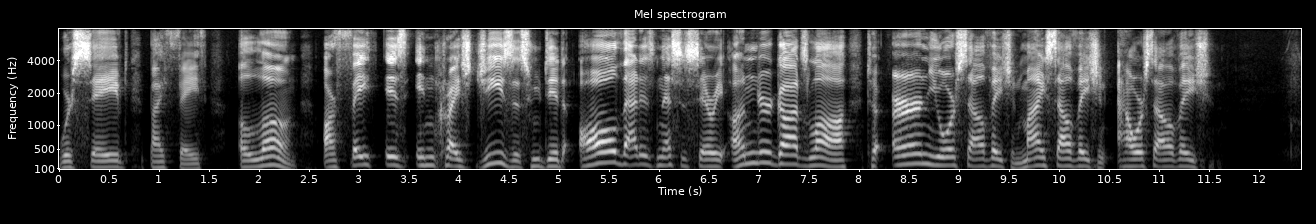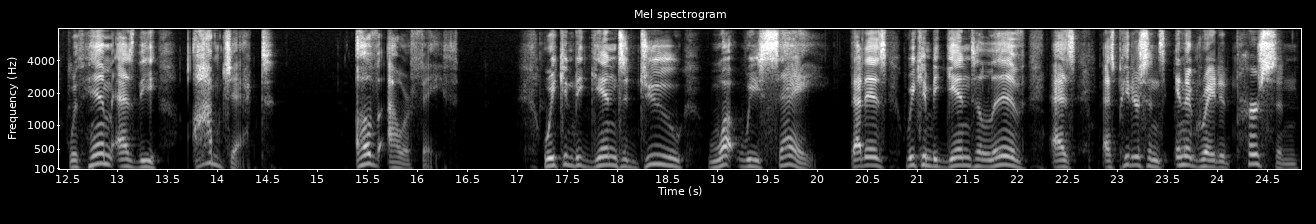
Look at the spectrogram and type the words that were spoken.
we're saved by faith alone. Our faith is in Christ Jesus, who did all that is necessary under God's law to earn your salvation, my salvation, our salvation. With Him as the object of our faith, we can begin to do what we say. That is, we can begin to live as, as Peterson's integrated person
